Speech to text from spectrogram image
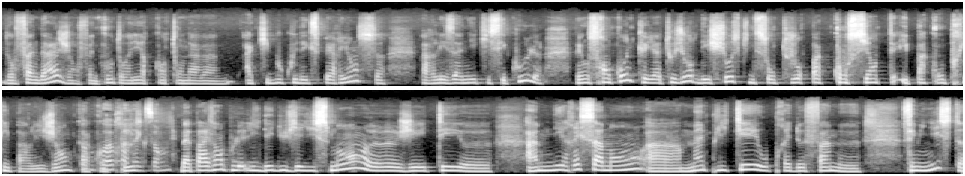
dans fin d'âge, en fin de compte, on va dire quand on a acquis beaucoup d'expérience par les années qui s'écoulent, mais on se rend compte qu'il y a toujours des choses qui ne sont toujours pas conscientes et pas comprises par les gens. Comme quoi, par exemple ben, Par exemple, l'idée du vieillissement. Euh, j'ai été euh, amenée récemment à m'impliquer auprès de femmes euh, féministes.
